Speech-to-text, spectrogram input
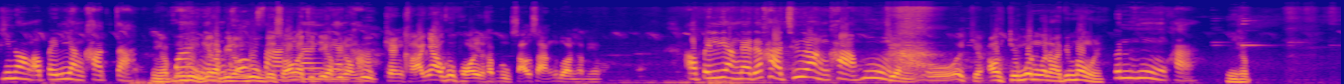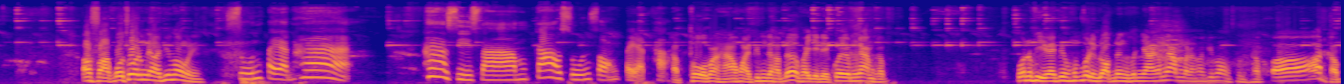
พี่น้องเอาไปเลี้ยงคักจ้ะนี่ครับไม่ลูกนี่ครับเนี่ยพี่น้องมันลูกได้สองโครงอาทิตย์นี่ครับสร้างพี่น้องไงลูกแข่งขาเงาวคือพออยู่ครับลูกสาวสางอุดรครับนี่ครับเอาไปเลี้ยงได้เด้อค่ะ เชื่องค่ะหู้เชียงโอ้ยเชียงเอาจุงก้นกันหน่อยพี่เมาเลยเพิ่นหู้ค่ะ นี่ครับ เอาฝากเบอร์โทรหน่อยพี่เมาเลย 085 543 9028ค่ะ ครับโทรมาหาหอยพิมพ์นะครับเด้อใครจะเด็กกล้วยงามๆครับวันพี่ไปพิมพ์ผมบนอีกรอบหนึ่งเป็นยางงามๆมานะครับพี่เมาคุณครับป๊าดครับ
